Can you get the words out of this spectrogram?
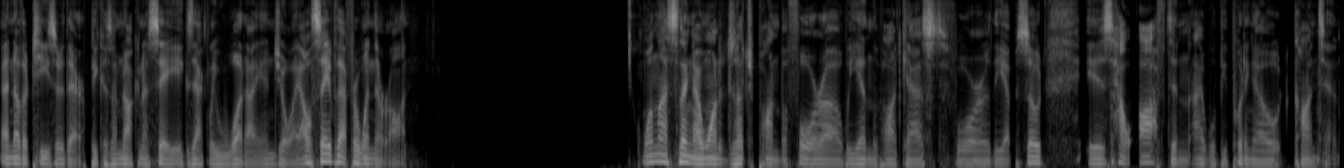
another teaser there because I'm not going to say exactly what I enjoy. I'll save that for when they're on. One last thing I wanted to touch upon before uh, we end the podcast for the episode is how often I will be putting out content.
